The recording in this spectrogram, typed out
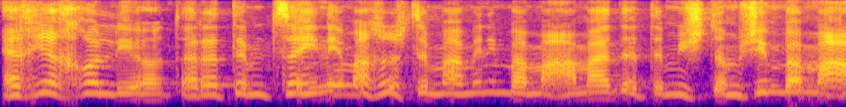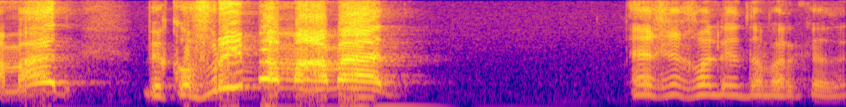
איך יכול להיות? הרי אתם מציינים עכשיו שאתם מאמינים במעמד, אתם משתמשים במעמד וכופרים במעמד. איך יכול להיות דבר כזה?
